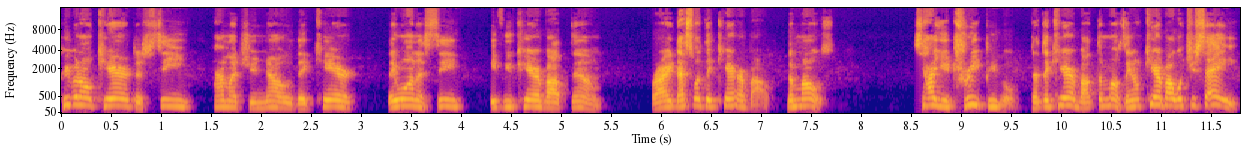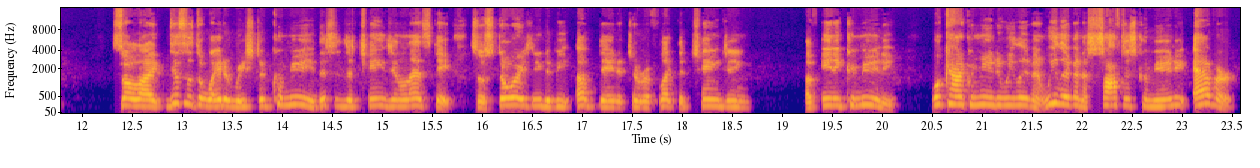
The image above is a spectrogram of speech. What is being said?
People don't care to see how much you know. They care, they want to see if you care about them, right? That's what they care about the most. It's how you treat people that they care about the most. They don't care about what you say. So, like, this is the way to reach the community. This is the changing landscape. So, stories need to be updated to reflect the changing of any community. What kind of community do we live in? We live in the softest community ever.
